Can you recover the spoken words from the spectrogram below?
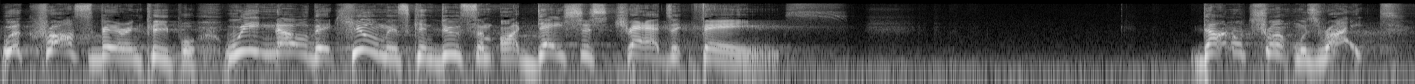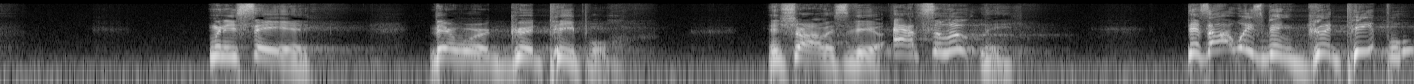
We're cross bearing people. We know that humans can do some audacious, tragic things. Donald Trump was right when he said there were good people in Charlottesville? Absolutely. There's always been good people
